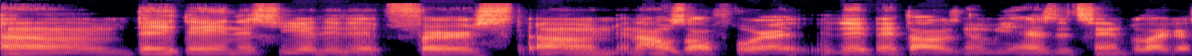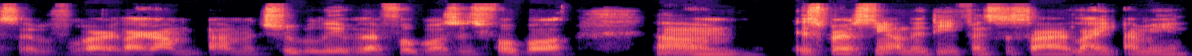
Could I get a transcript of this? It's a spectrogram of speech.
um, they they initiated it first, um, and I was all for it. They, they thought I was going to be hesitant, but like I said before, like I'm I'm a true believer that football is just football, um, especially on the defensive side. Like I mean,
